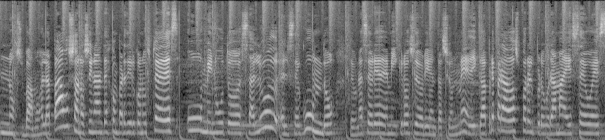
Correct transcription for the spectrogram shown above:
nos vamos a la pausa, no sin antes compartir con ustedes un minuto de salud, el segundo de una serie de micros de orientación médica preparados por el programa SOS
